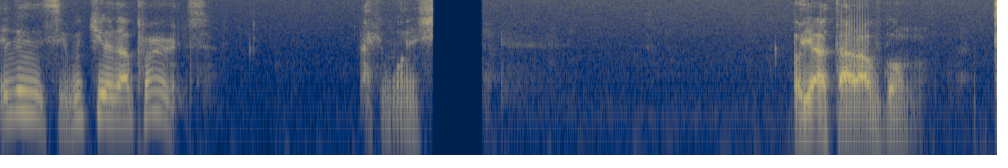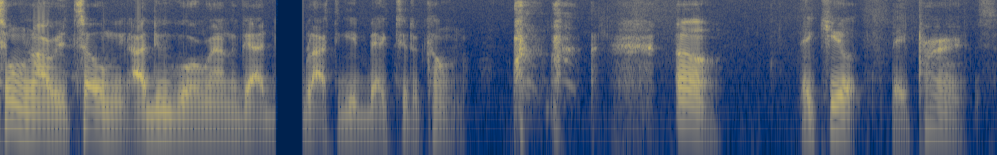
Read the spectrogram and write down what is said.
And then see, we killed our parents. Like it wasn't. Oh, y'all thought I was going. Toon already told me I do go around the goddamn block to get back to the corner. uh, they killed their parents.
